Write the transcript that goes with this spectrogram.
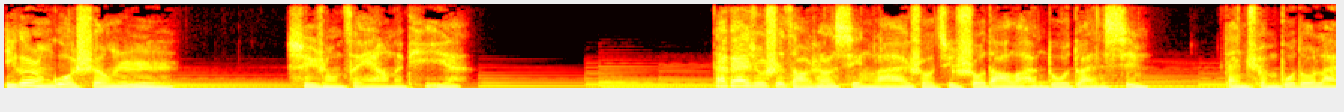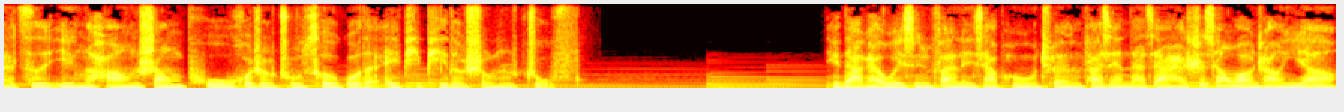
一个人过生日是一种怎样的体验？大概就是早上醒来，手机收到了很多短信，但全部都来自银行、商铺或者注册过的 APP 的生日祝福。你打开微信翻了一下朋友圈，发现大家还是像往常一样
